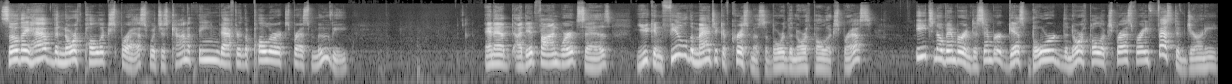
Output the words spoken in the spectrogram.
So they have the North Pole Express, which is kind of themed after the Polar Express movie. And I did find where it says you can feel the magic of Christmas aboard the North Pole Express. Each November and December, guests board the North Pole Express for a festive journey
